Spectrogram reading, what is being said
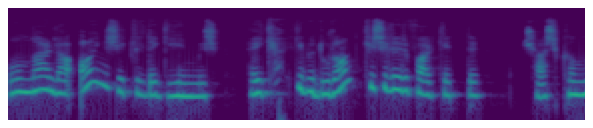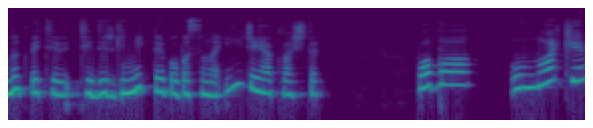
onlarla aynı şekilde giyinmiş, heykel gibi duran kişileri fark etti. Şaşkınlık ve te- tedirginlik de babasına iyice yaklaştı. Baba, onlar kim?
